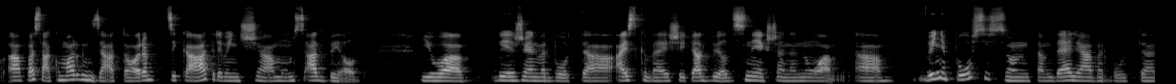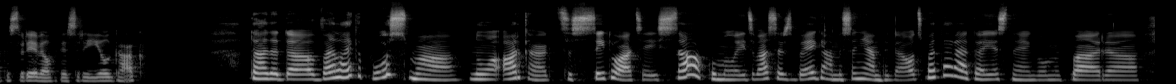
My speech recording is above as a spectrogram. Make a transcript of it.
uh, pasākuma organizatora, cik ātri viņš uh, mums atbild. Jo bieži vien varbūt aizkavēja šī atbildes sniegšana no. Viņa puses, un tam dēļ, varbūt tas var ievilkties arī ilgāk. Tātad, vai laika posmā no ārkārtas situācijas sākuma līdz vasaras beigām ir saņemti daudz patērētāju iesniegumu par uh,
